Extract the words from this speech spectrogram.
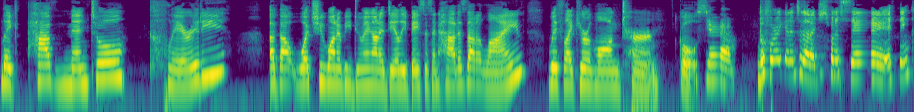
like have mental clarity about what you want to be doing on a daily basis and how does that align with like your long term goals? Yeah. Before I get into that, I just want to say I think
